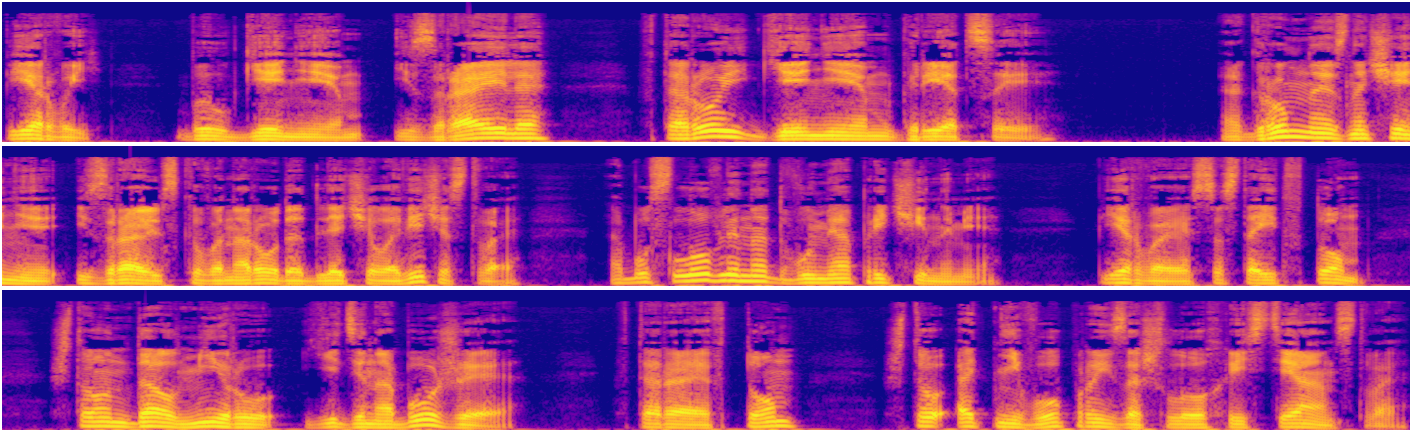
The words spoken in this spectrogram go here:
Первый был гением Израиля, второй — гением Греции. Огромное значение израильского народа для человечества обусловлено двумя причинами. Первая состоит в том, что он дал миру единобожие, вторая в том, что от него произошло христианство.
